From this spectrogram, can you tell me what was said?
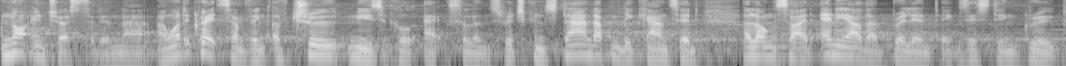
I'm not interested in that. I want to create something of true musical excellence, which can stand up and be counted alongside any other brilliant existing group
